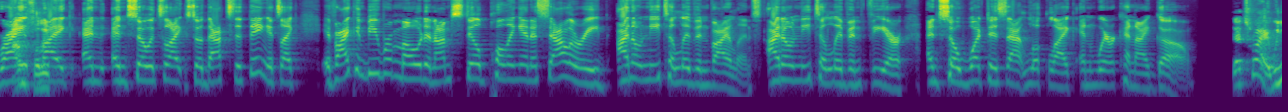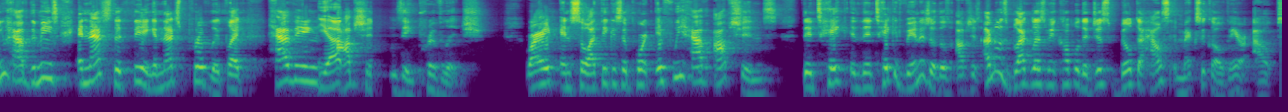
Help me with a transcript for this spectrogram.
Right. Fully- like, and, and so it's like, so that's the thing. It's like, if I can be remote and I'm still pulling in a salary, I don't need to live in violence. I don't need to live in fear. And so what does that look like and where can I go? That's right. When you have the means, and that's the thing, and that's privilege. Like having yep. options is a privilege, right? And so I think it's important if we have options, then take and then take advantage of those options. I know this black lesbian couple that just built a house in Mexico. They are out.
